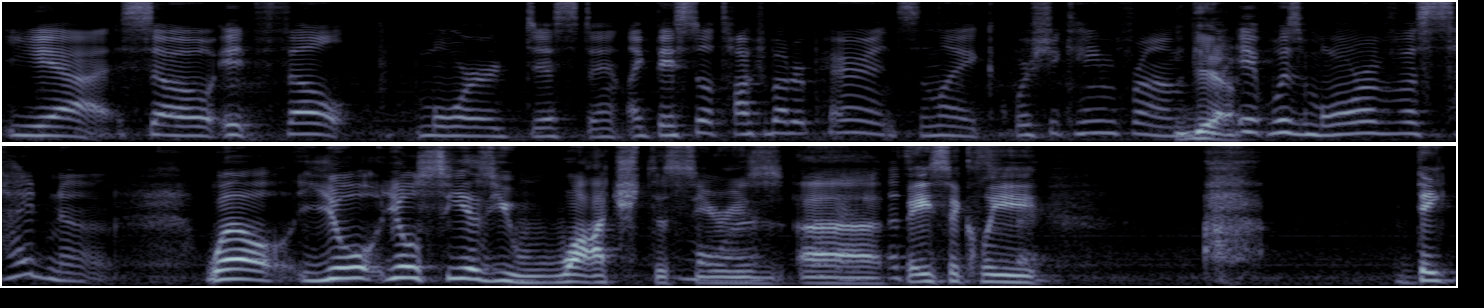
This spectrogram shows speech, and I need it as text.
Yeah, so it felt more distant. Like they still talked about her parents and like where she came from. but Yeah. It was more of a side note. Well, you'll you'll see as you watch the series. More. Uh, that's- that's basically, fair. they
